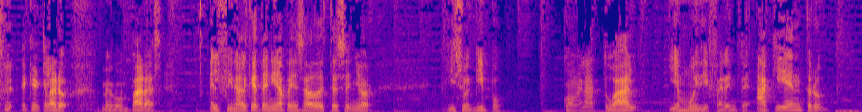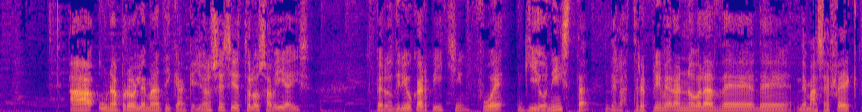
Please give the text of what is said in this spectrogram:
es que claro, me comparas el final que tenía pensado este señor y su equipo con el actual y es muy diferente. Aquí entro a una problemática que yo no sé si esto lo sabíais, pero Drew Karpyshyn fue guionista de las tres primeras novelas de, de, Mass Effect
